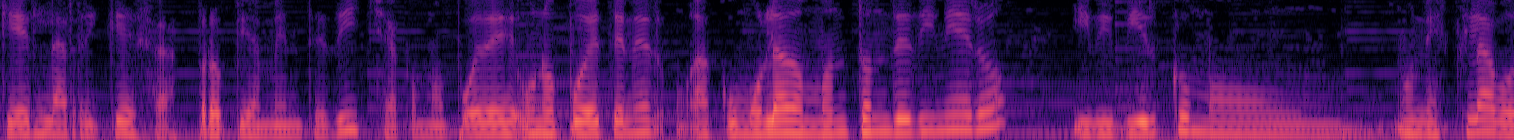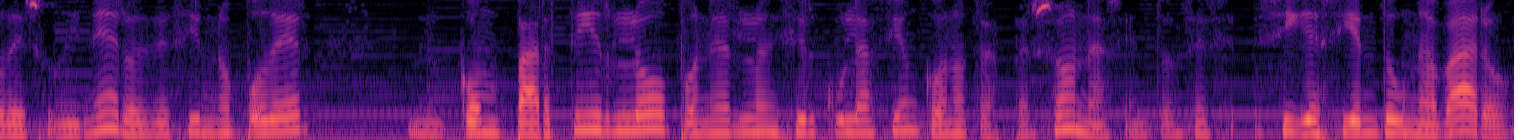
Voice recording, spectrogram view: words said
que es la riqueza propiamente dicha, como puede uno puede tener acumulado un montón de dinero y vivir como un, esclavo de su dinero, es decir, no poder mm, compartirlo o ponerlo en circulación con otras personas. Entonces sigue siendo un avaro,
